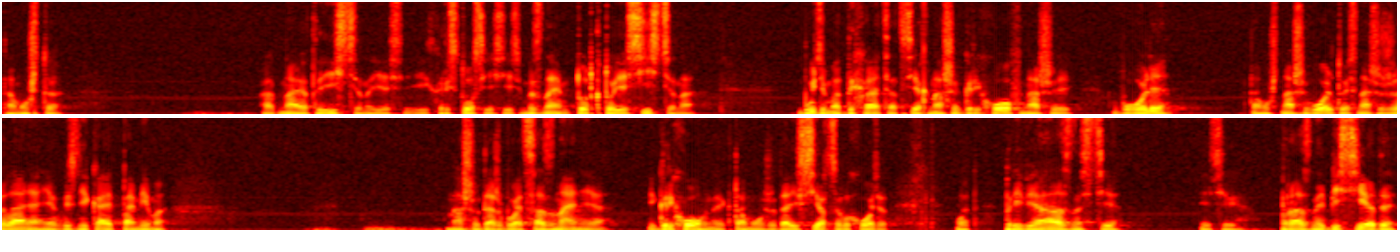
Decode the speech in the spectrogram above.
потому что одна эта истина есть, и Христос есть, есть. Мы знаем, тот, кто есть истина – будем отдыхать от всех наших грехов, нашей воли, потому что наша воля, то есть наши желания, они возникают помимо нашего даже бывает сознания и греховные к тому же, да, из сердца выходят. Вот привязанности, эти праздные беседы,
